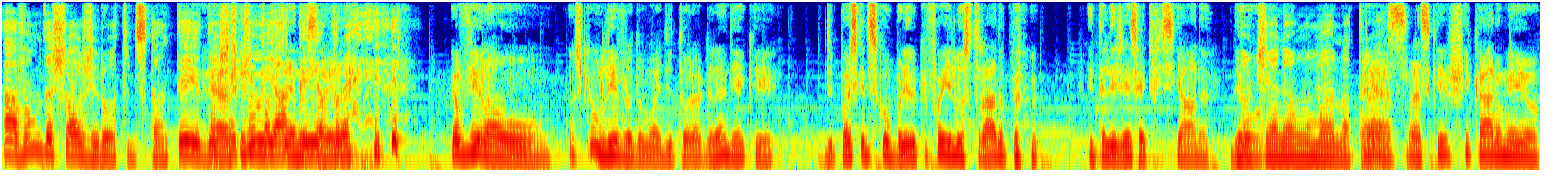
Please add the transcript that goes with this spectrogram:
ah, vamos deixar o Giroto de escanteio, é, deixa é, que, que o IA tá cria pra né? ele. Eu vi lá um. Acho que um livro de uma editora grande aí que. Depois que descobriu que foi ilustrado por inteligência artificial, né? Deu... Não tinha nenhum humano atrás. É, parece que ficaram meio.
